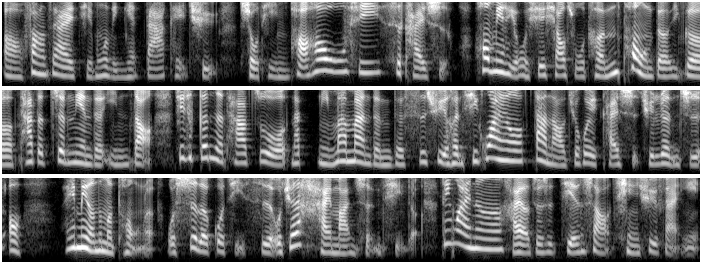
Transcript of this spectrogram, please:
呃，放在节目里面，大家可以去收听。好好呼吸是开始，后面有一些消除疼痛的一个它的正念的引导。其实跟着他做，那你慢慢的你的思绪很奇怪哦，大脑就会开始去认知哦。哎，没有那么痛了。我试了过几次，我觉得还蛮神奇的。另外呢，还有就是减少情绪反应。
